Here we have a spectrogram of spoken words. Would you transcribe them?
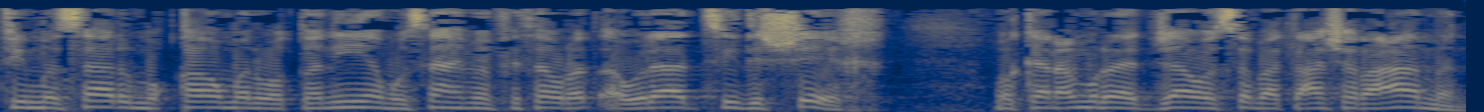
في مسار المقاومة الوطنية مساهما في ثورة أولاد سيد الشيخ وكان عمره يتجاوز 17 عاما.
